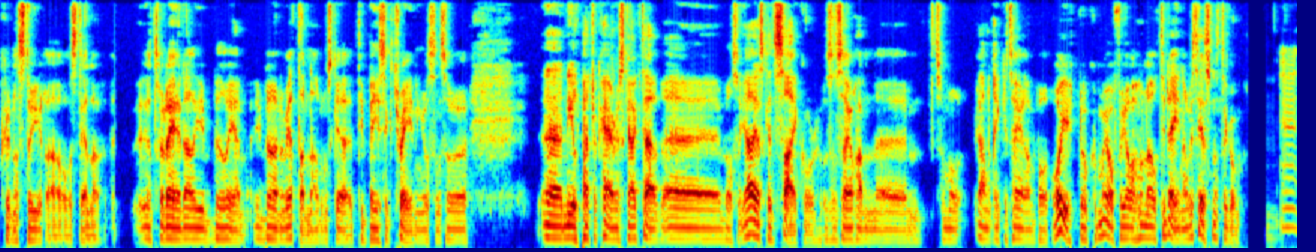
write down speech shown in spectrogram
kunna styra och ställa. Jag tror det är där i början, i början av ettan när de ska till basic training och sen så eh, Neil Patrick Harris karaktär eh, bara så, ja jag ska till Psycore. Och så säger han, eh, som har, han rekryteraren på, oj då kommer jag få göra honnör till dig när vi ses nästa gång. Mm.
